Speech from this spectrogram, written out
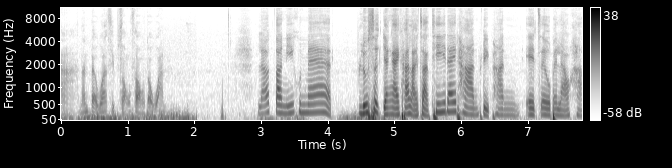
อ่านั่นแปลว่า 12 ซองต่อวัน แล้วตอนนี้คุณแม่รู้สึกยังไงคะ หลังจากที่ได้ทานผลิตภัณฑ์เอเจลไปแล้วคะ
